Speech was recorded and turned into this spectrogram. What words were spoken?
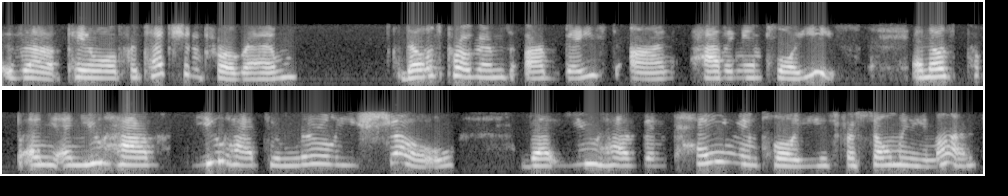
the payroll protection program, those programs are based on having employees, and those and, and you have you had to literally show that you have been paying employees for so many months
